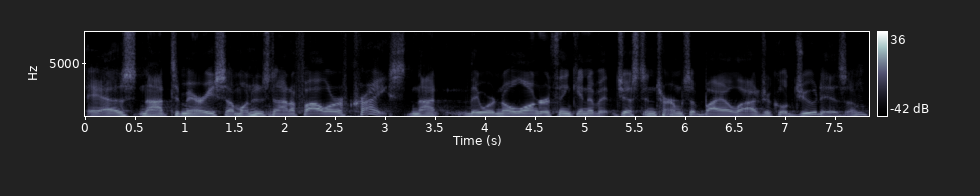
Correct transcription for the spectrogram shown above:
as not to marry someone who's not a follower of Christ. Not they were no longer thinking of it just in terms of biological Judaism.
